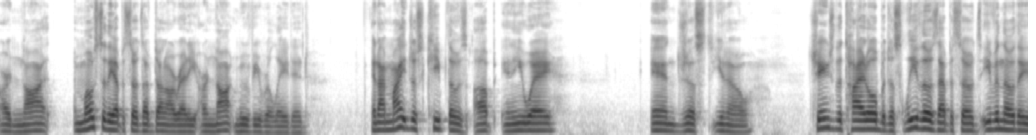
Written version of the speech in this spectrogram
are not most of the episodes I've done already are not movie related. And I might just keep those up anyway and just, you know, change the title but just leave those episodes even though they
